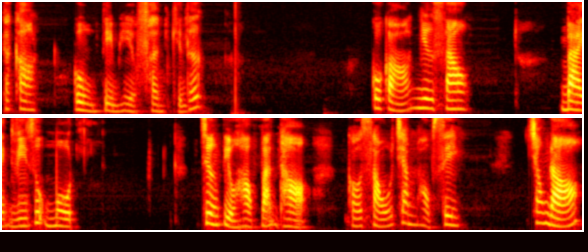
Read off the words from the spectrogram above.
các con cùng tìm hiểu phần kiến thức. Cô có như sau. Bài ví dụ 1. Trường tiểu học Vạn Thọ có 600 học sinh. Trong đó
